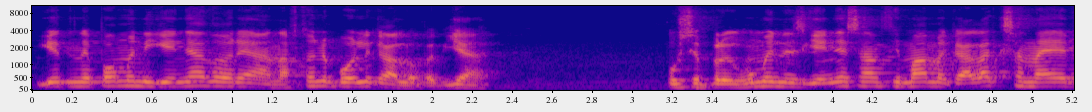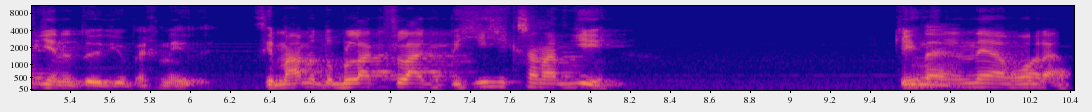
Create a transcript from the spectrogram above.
για την επόμενη γενιά δωρεάν. Αυτό είναι πολύ καλό, παιδιά. Που σε προηγούμενες γενιές, αν θυμάμαι καλά, ξαναέβγαινε το ίδιο παιχνίδι. Θυμάμαι το Black Flag π.χ. είχε ξαναβγεί. Και Ναι. ήταν νέα αγορά.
